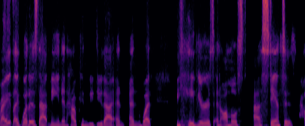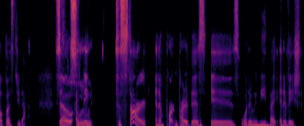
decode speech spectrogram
Right? Like what does that mean and how can we do that? And and what behaviors and almost uh, stances help us do that. So Absolutely. I think to start, an important part of this is what do we mean by innovation?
